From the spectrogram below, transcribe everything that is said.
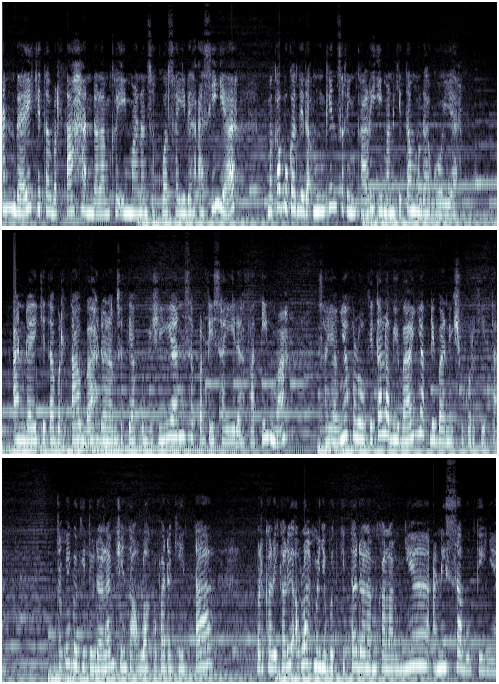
Andai kita bertahan dalam keimanan sekuat Sayyidah Asia, maka bukan tidak mungkin sering kali iman kita mudah goyah. Andai kita bertabah dalam setiap ujian seperti Sayyidah Fatimah, sayangnya keluh kita lebih banyak dibanding syukur kita. Tapi begitu dalam cinta Allah kepada kita, berkali-kali Allah menyebut kita dalam kalamnya Anissa buktinya.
